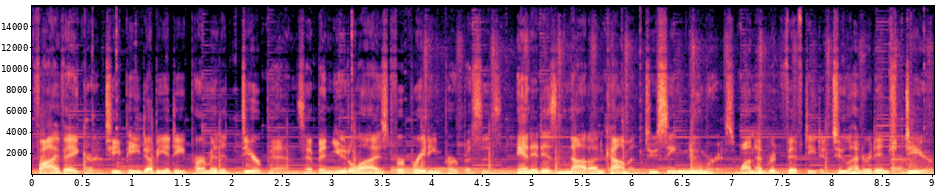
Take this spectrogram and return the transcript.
5-acre TPWD permitted deer pens have been utilized for breeding purposes, and it is not uncommon to see numerous 150 to 200 inch deer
